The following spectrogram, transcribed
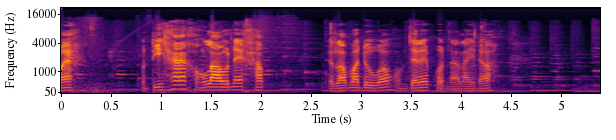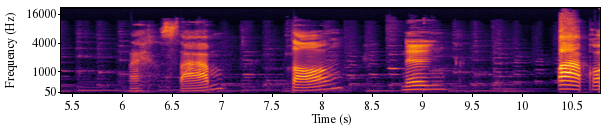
มาผลที่ 5 ของเรานะครับ เดี๋ยวเรามาดูว่าผมจะได้ผลอะไรเนาะมาสามสองหนึ่งป้าบก็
